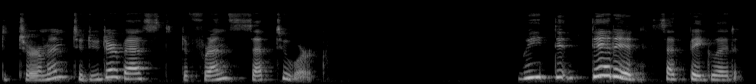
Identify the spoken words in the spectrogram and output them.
Determined to do their best, the friends set to work. We did, did it, said Piglet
